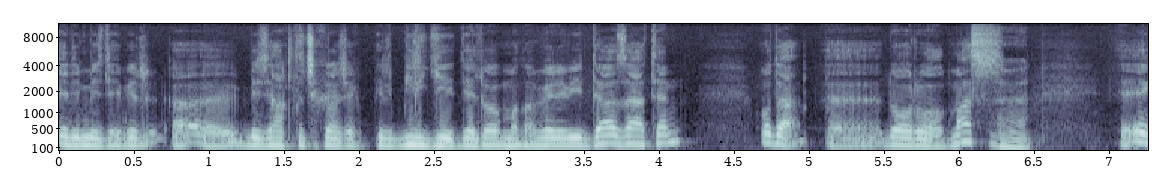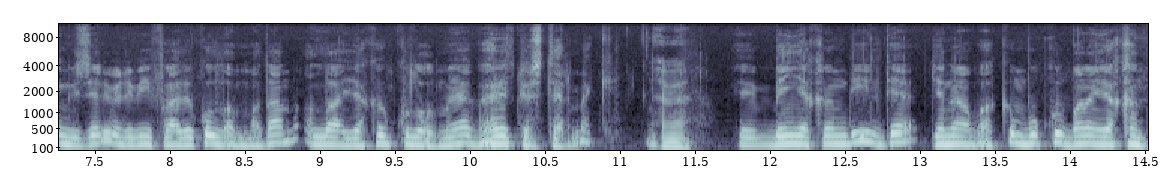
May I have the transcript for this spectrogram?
elimizde bir e, bizi haklı çıkaracak bir bilgi delil olmadan böyle bir iddia zaten o da e, doğru olmaz. Evet. E, en güzeli böyle bir ifade kullanmadan Allah'a yakın kul olmaya gayret göstermek. Evet. E, ben yakın değil de Cenab-ı Hakk'ın bu kul bana yakın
